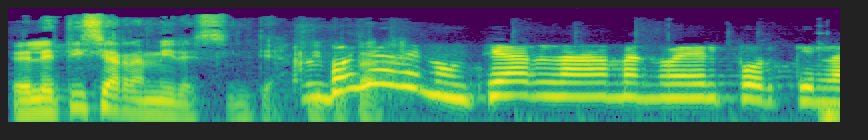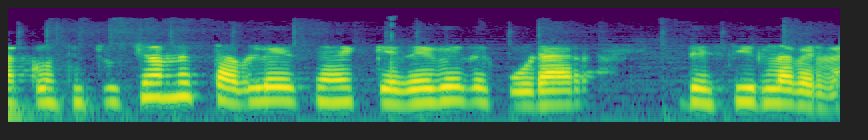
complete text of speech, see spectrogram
eh, Leticia Ramírez, Cintia? Voy a denunciarla, Manuel, porque en la Constitución establece que debe de jurar decir la verdad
